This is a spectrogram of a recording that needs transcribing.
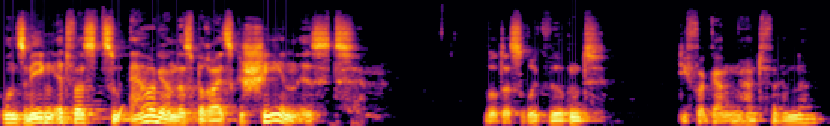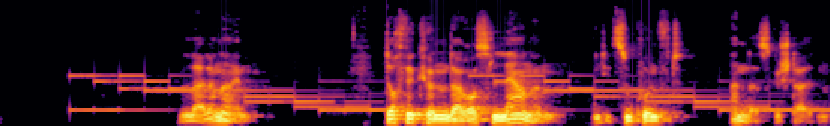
Uns wegen etwas zu ärgern, das bereits geschehen ist, wird das rückwirkend die Vergangenheit verändern? Leider nein. Doch wir können daraus lernen und die Zukunft anders gestalten.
